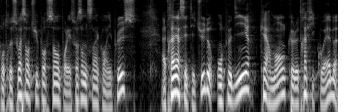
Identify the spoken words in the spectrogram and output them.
contre 68% pour les 65 ans et plus, à travers cette étude, on peut dire clairement que le trafic web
